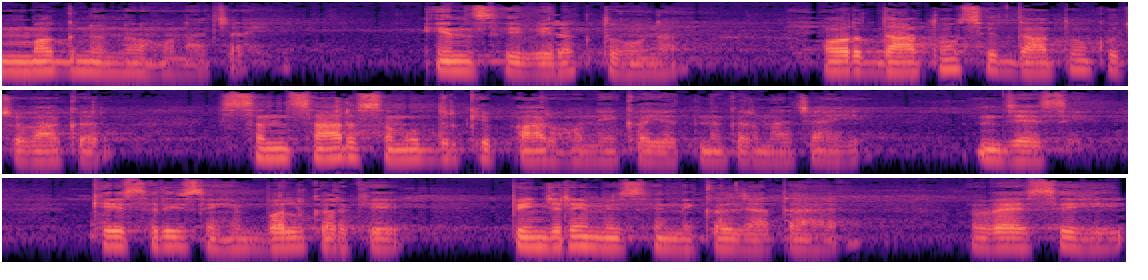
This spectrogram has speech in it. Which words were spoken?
मग्न न होना चाहिए। इनसे विरक्त होना और दांतों से दांतों को चबाकर संसार समुद्र के पार होने का यत्न करना चाहिए। जैसे केसरी सिंह बल करके पिंजरे में से निकल जाता है वैसे ही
